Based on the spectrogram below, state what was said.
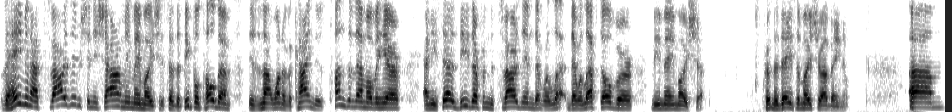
He said the people told them this is not one of a kind. There's tons of them over here, and he says these are from the Tzvardim that were le- that were left over Mimei Moshe from the days of Moshe Rabbeinu. Um,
